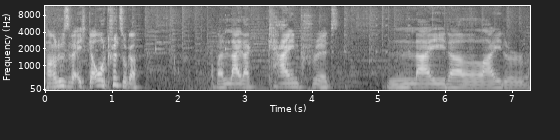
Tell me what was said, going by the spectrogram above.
Paralyse wäre echt geil. Oh, Crit sogar. Aber leider kein Crit. Leider, leider.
